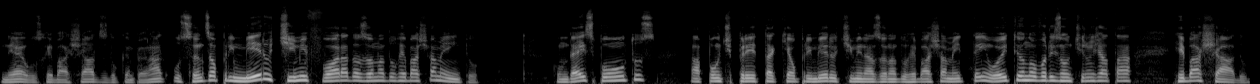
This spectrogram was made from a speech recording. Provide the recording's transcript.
né, os rebaixados do campeonato, o Santos é o primeiro time fora da zona do rebaixamento. Com 10 pontos, a Ponte Preta, que é o primeiro time na zona do rebaixamento, tem 8 e o Novo Horizontino já está rebaixado.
